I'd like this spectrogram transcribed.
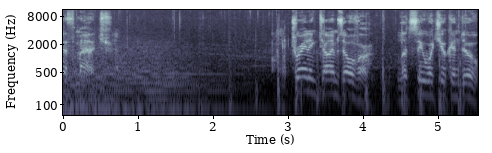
Deathmatch. Training time's over. Let's see what you can do.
